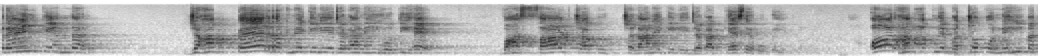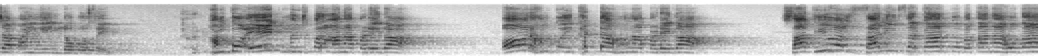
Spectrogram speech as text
ट्रेन के अंदर जहाँ पैर रखने के लिए जगह नहीं होती है, वहाँ साठ चाकू चलाने के लिए जगह कैसे हो गई? और हम अपने बच्चों को नहीं बचा पाएँगे इन लोगों से। हमको एक मंच पर आना पड़ेगा और हमको इकट्ठा होना पड़ेगा। साथियों, इस जालिम सरकार को बताना होगा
